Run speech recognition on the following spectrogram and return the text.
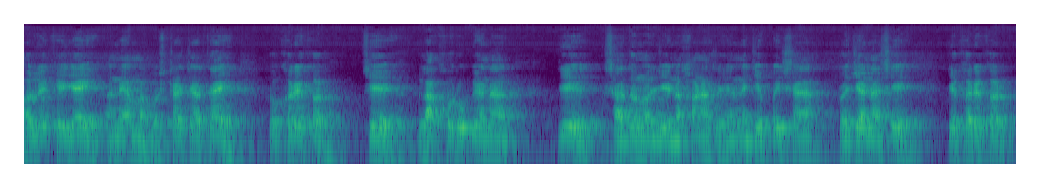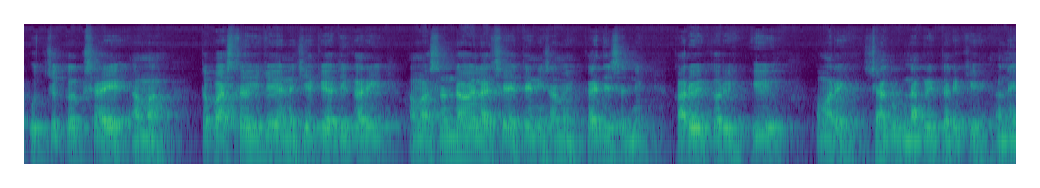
અલેખે જાય અને આમાં ભ્રષ્ટાચાર થાય તો ખરેખર જે લાખો રૂપિયાના જે સાધનો, જે નખાણા છે અને જે પૈસા પ્રજાના છે, જે ખરેખર ઉચ્ચ કક્ષાએ આમાં તપાસ થવી જોઈએ અને જે કે અધિકારી આમાં સંડાવેલા છે તેની સામે કાયદેસરની કાર્યવાહી કરવી, એ અમારે જાગૃત નાગરિક તરીકે અને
